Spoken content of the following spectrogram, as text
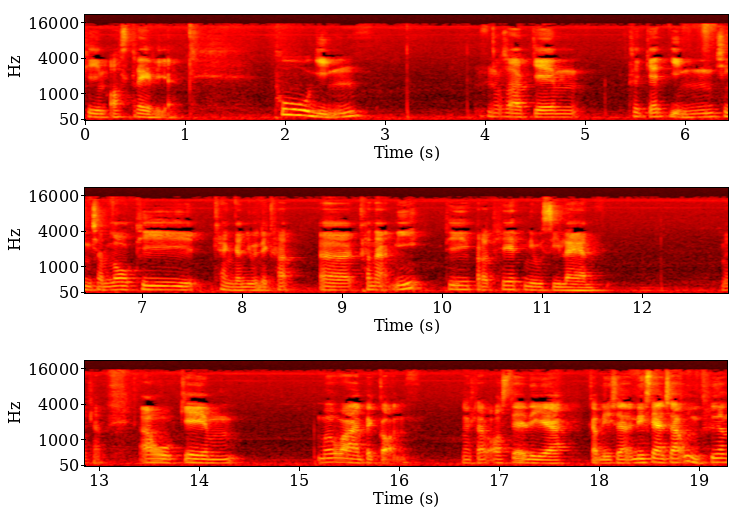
ทีมออสเตรเลีย ผู้หญิงสำหรับเกมคริกเก็ตหญิงชิงแชมป์โลกที่แข่งกันอยู่ในครับขณะนี้ที่ประเทศนิวซีแลนด์นะครับเอาเกมเมื่อวานไปก่อน นะครับออสเตรเลียกับนิวซีแลนด์นิวซีแลนด์ชนะอุ่นเครื่อง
